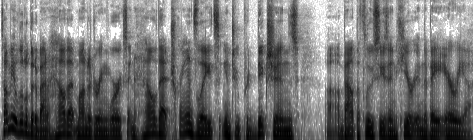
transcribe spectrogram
Tell me a little bit about how that monitoring works and how that translates into predictions uh, about the flu season here in the Bay Area.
